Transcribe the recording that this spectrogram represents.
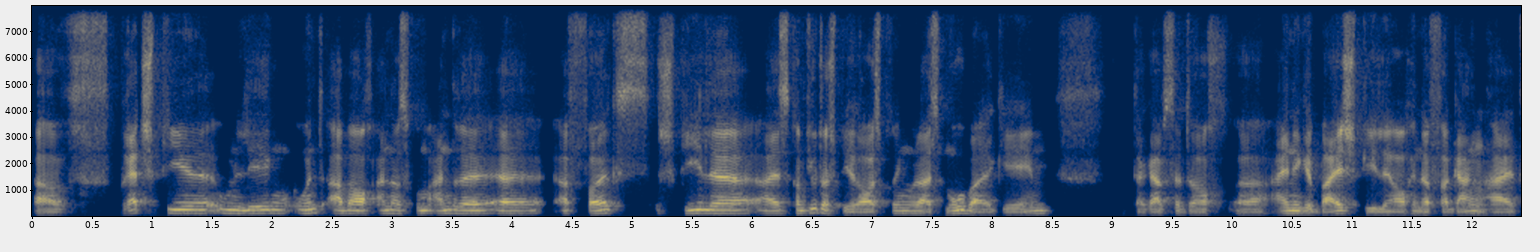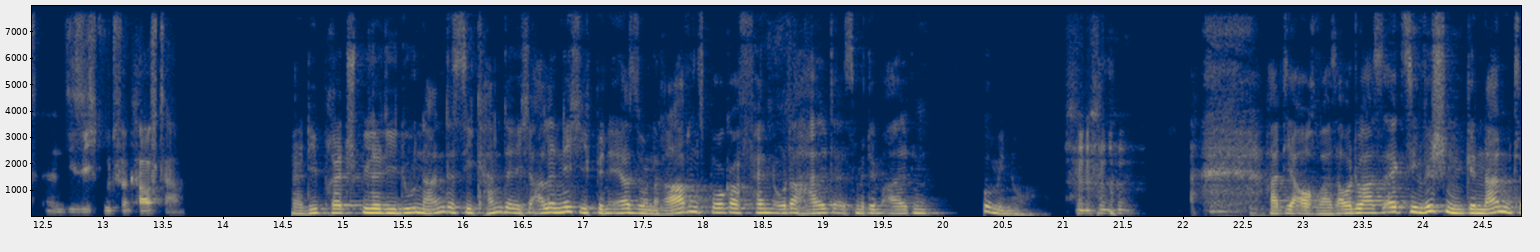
aufs Brettspiel umlegen und aber auch andersrum andere äh, Erfolgsspiele als Computerspiel rausbringen oder als Mobile Game. Da gab es ja doch äh, einige Beispiele auch in der Vergangenheit, äh, die sich gut verkauft haben. Ja, die Brettspiele, die du nanntest, die kannte ich alle nicht. Ich bin eher so ein Ravensburger Fan oder halte es mit dem alten Domino. Hat ja auch was. Aber du hast Exhibition genannt.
